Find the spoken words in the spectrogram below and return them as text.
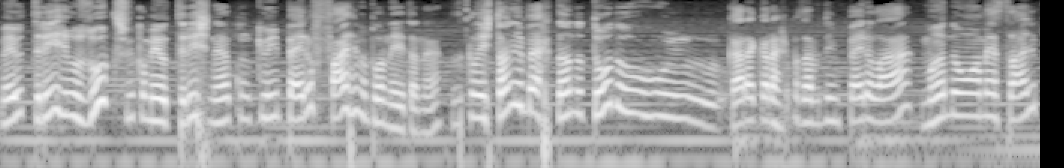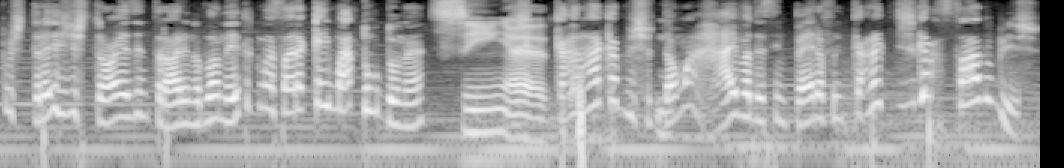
meio triste. Os Wooks ficam meio tristes, né? Com o que o Império faz no planeta, né? Quando eles estão libertando tudo, o cara que era responsável do Império lá manda uma mensagem pros três destroyers entrarem no planeta e começarem a queimar tudo, né? Sim, é. Caraca, bicho, dá uma raiva desse Império. Eu falei, cara, que desgraçado, bicho.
